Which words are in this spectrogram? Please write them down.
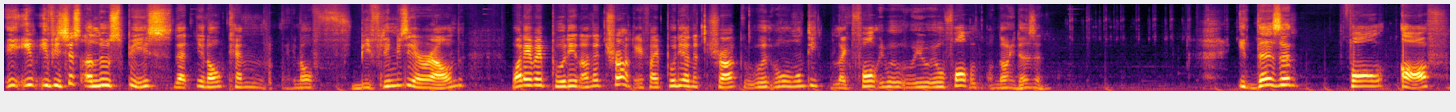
if, if it's just a loose piece that, you know, can, you know, be flimsy around, what if I put it on the truck? If I put it on the truck, won't it, like, fall? It will, it will fall. No, it doesn't. It doesn't fall off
